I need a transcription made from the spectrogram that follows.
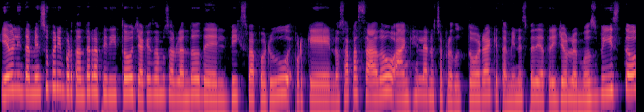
Y Evelyn, también súper importante rapidito, ya que estamos hablando del Vicks Vaporú, porque nos ha pasado, Ángela, nuestra productora, que también es pediatra y yo lo hemos visto,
